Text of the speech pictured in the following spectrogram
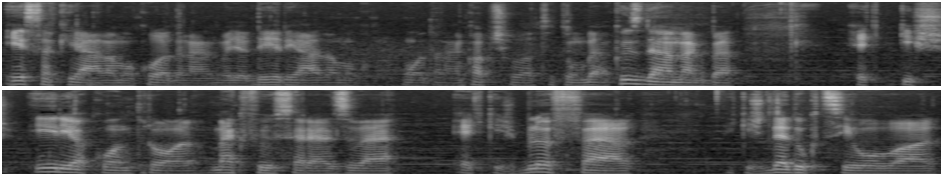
északi államok oldalán, vagy a déli államok oldalán kapcsolódhatunk be a küzdelmekbe. Egy kis area control, megfűszerezve, egy kis blöffel, egy kis dedukcióval,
